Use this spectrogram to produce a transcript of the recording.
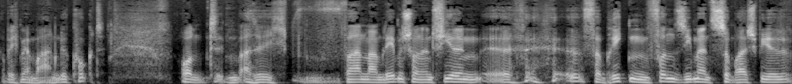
habe ich mir mal angeguckt. Und also ich war in meinem Leben schon in vielen äh, Fabriken von Siemens zum Beispiel,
